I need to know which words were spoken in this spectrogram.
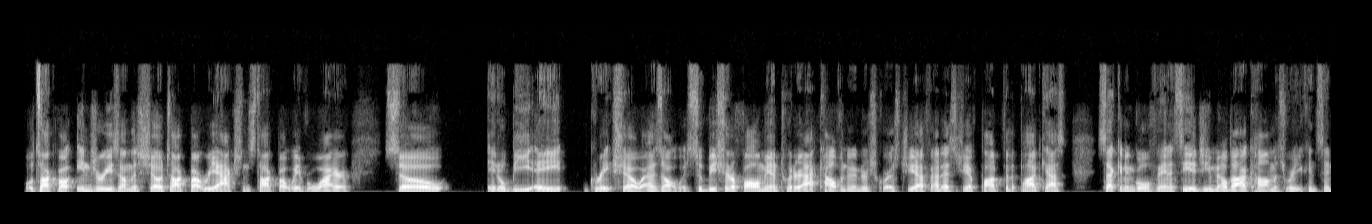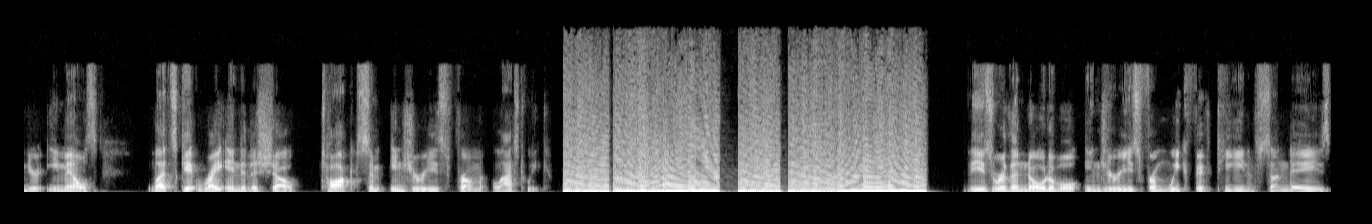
We'll talk about injuries on the show, talk about reactions, talk about waiver wire. So it'll be a great show as always. So be sure to follow me on Twitter at Calvin underscore SGF at SGF pod for the podcast. Second and goal fantasy at gmail.com is where you can send your emails. Let's get right into the show. Talk some injuries from last week. These were the notable injuries from week 15 of Sunday's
